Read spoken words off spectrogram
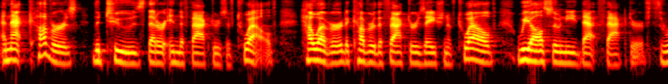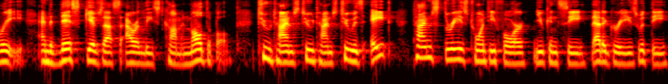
and that covers the 2's that are in the factors of 12. However, to cover the factorization of 12, we also need that factor of 3, and this gives us our least common multiple. 2 times 2 times 2 is 8, times 3 is 24. You can see that agrees with the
